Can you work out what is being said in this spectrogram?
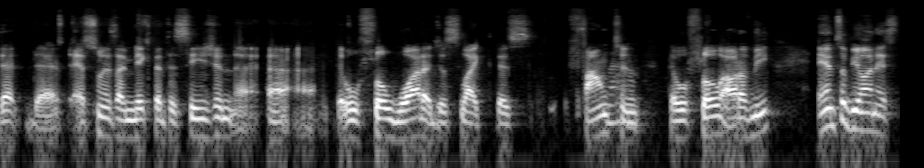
That that as soon as I make the decision, uh, uh, there will flow water just like this fountain wow. that will flow out of me and to be honest,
